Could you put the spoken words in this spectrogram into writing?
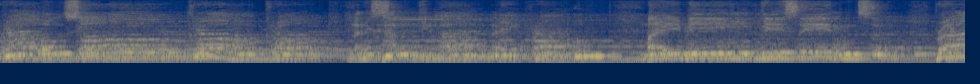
พระองค์ทรงครอบครองและสันติภาพในพระองค์ ไม่มีที่สิ้นสุดพระ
